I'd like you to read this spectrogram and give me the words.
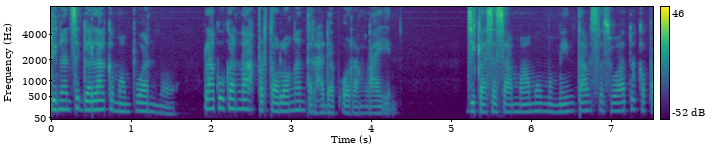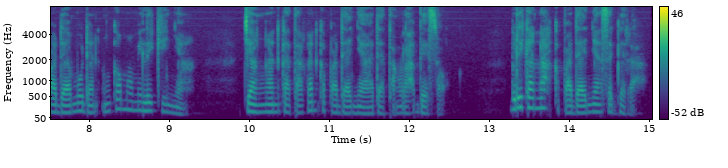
Dengan segala kemampuanmu, lakukanlah pertolongan terhadap orang lain. Jika sesamamu meminta sesuatu kepadamu dan engkau memilikinya, jangan katakan kepadanya, "Datanglah besok." Berikanlah kepadanya segera.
